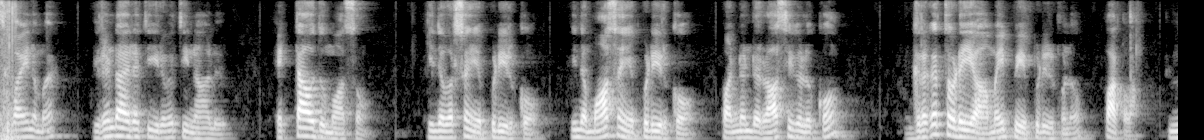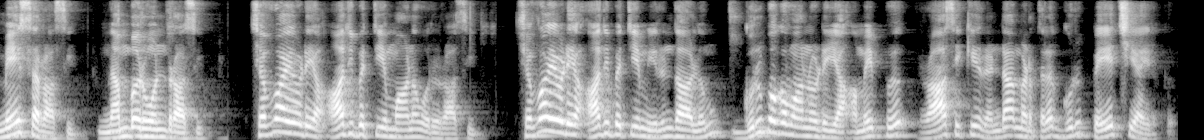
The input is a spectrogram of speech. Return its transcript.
சிவாய் நம்ம இரண்டாயிரத்தி இருபத்தி நாலு எட்டாவது மாதம் இந்த வருஷம் எப்படி இருக்கும்? இந்த மாதம் எப்படி இருக்கும்? பன்னெண்டு ராசிகளுக்கும் கிரகத்தோடைய அமைப்பு எப்படி இருக்கணும் பார்க்கலாம். மேச ராசி நம்பர் ஒன் ராசி. செவ்வாயோடைய ஆதிபத்தியமான ஒரு ராசி. செவ்வாயோடைய ஆதிபத்தியம் இருந்தாலும் குரு பகவானுடைய அமைப்பு ராசிக்கு ரெண்டாம் இடத்துல குரு பெயர்ச்சியா இருக்கு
